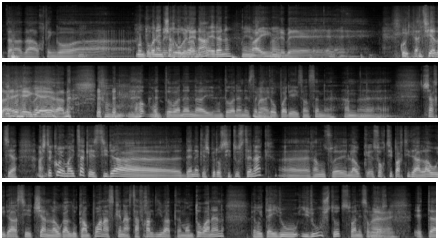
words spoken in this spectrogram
eta da ortengo... Uh, Montobanen txartu da, bai, bai koitatzia da, eh, egia egan. Montobanen, Montobanen ez dakit bai. oparia izan zen, eh, han eh, sartzia. Azteko emaitzak ez dira uh, denek espero zituztenak, erran uh, duzu, sortzi partida lau irazi etxean, lau galdu kanpoan, azkena zafraldi bat Montobanen, berroita iru, iru, stut, zuan izoker. Bai, bai. Eta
